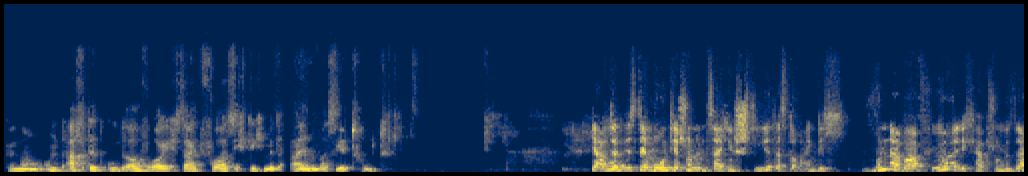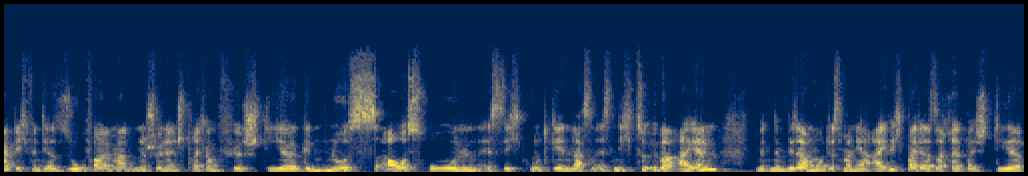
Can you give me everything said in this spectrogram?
genau. Und achtet gut auf euch, seid vorsichtig mit allem, was ihr tut. Ja, und dann ist der Mond ja schon im Zeichen Stier. Das ist doch eigentlich wunderbar für, ich habe schon gesagt, ich finde ja Sofa immer eine schöne Entsprechung für Stier. Genuss, ausruhen, es sich gut gehen lassen, es nicht zu übereilen. Mit einem Widdermond ist man ja eilig bei der Sache. Bei Stier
